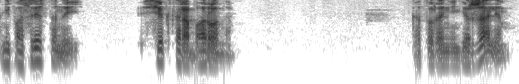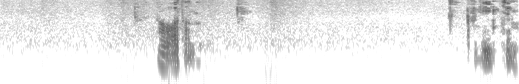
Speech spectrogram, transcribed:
непосредственный сектор обороны, который они держали. Вот он. Как видите,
